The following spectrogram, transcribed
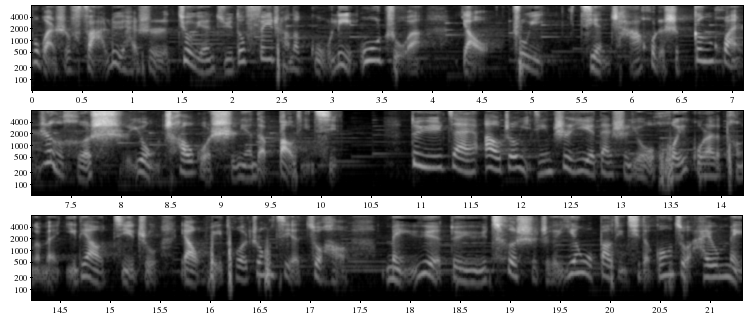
不管是法律还是救援局，都非常的鼓励屋主啊，要注意检查或者是更换任何使用超过十年的报警器。对于在澳洲已经置业但是又回国了的朋友们，一定要记住，要委托中介做好每月对于测试这个烟雾报警器的工作，还有每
